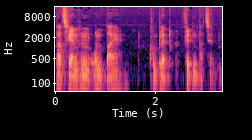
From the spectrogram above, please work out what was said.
Patienten und bei komplett fitten Patienten.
